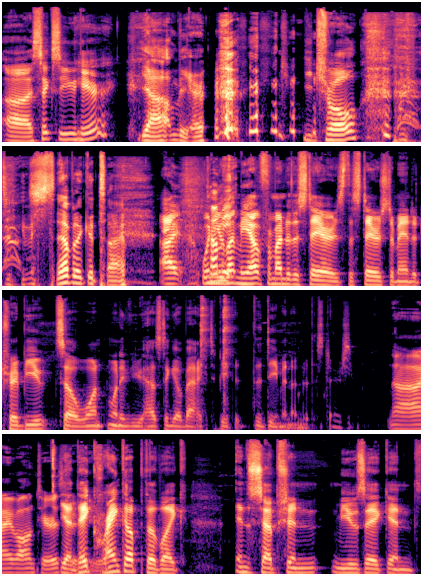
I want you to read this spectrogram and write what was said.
Uh, six, are you here? Yeah, I'm here. You troll. Just having a good time. I when Tell you me- let me out from under the stairs, the stairs demand a tribute, so one one of you has to go back to be the, the demon under the stairs. No, I volunteer. as Yeah, they 50. crank up the like Inception music and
